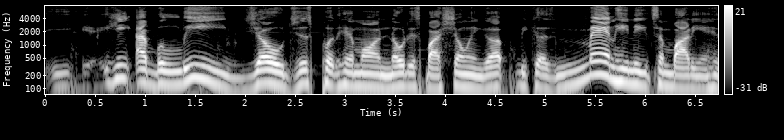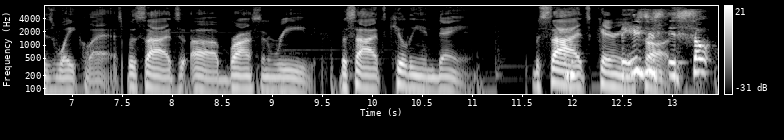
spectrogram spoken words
he I believe Joe just put him on notice by showing up because man he needs somebody in his weight class besides uh Bronson Reed, besides Killian Dain, besides carrying it's Cross. just it's so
